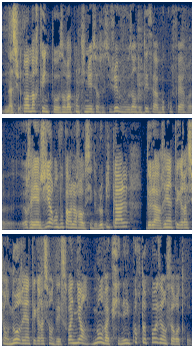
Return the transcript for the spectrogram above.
national. On va marquer une pause, on va continuer sur ce sujet, vous vous en doutez, ça va beaucoup faire euh, réagir. On vous parlera aussi de l'hôpital, de la réintégration, non-réintégration des soignants non vaccinés. Une courte pause et on se retrouve.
